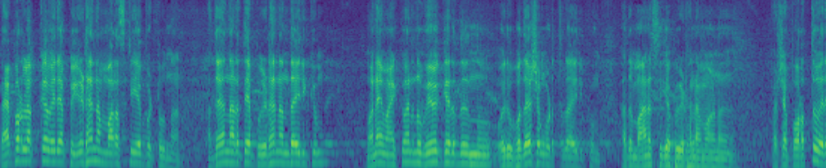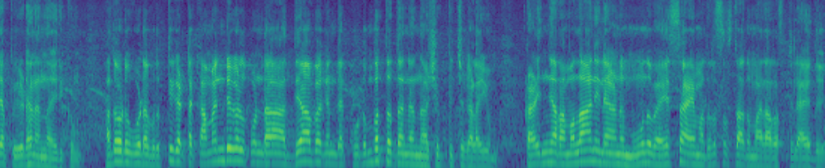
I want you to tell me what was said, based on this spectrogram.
പേപ്പറിലൊക്കെ വരെ പീഡനം അറസ്റ്റ് ചെയ്യപ്പെട്ടു എന്നാണ്. അദ്ദേഹം നടത്തിയ പീഡനം എന്തായിരിക്കും? മോനെ മയക്കുമരുന്ന് ഉപയോഗിക്കരുത് എന്ന് ഒരു ഉപദേശം കൊടുത്തതായിരിക്കും. അത് മാനസിക പീഡനമാണ്. പക്ഷെ പുറത്തു വരെ പീഡനം എന്നായിരിക്കും. അതോടുകൂടെ വൃത്തികെട്ട കമന്റുകൾ കൊണ്ട് ആ അധ്യാപകന്റെ കുടുംബത്തെ തന്നെ നശിപ്പിച്ചു കളയും. കഴിഞ്ഞ റമദാനിലാണ് മൂന്ന് വയസ്സായ മദ്രസ ഉസ്താദുമാർ അറസ്റ്റിലായത്.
